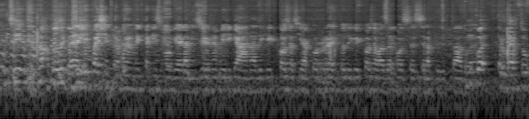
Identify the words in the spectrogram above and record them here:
sì, no, cose così. Beh, poi c'entra pure un meccanismo che è la visione americana di che cosa sia corretto, di che cosa sì. possa essere rappresentato. Comunque, Roberto,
